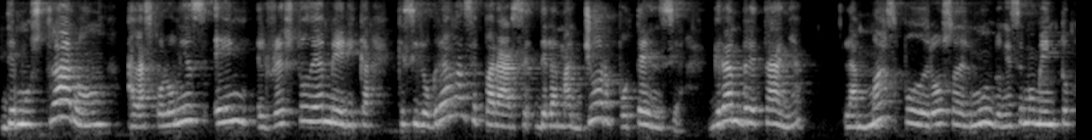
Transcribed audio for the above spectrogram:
Demostraron a las colonias en el resto de América que si lograban separarse de la mayor potencia, Gran Bretaña, la más poderosa del mundo en ese momento,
